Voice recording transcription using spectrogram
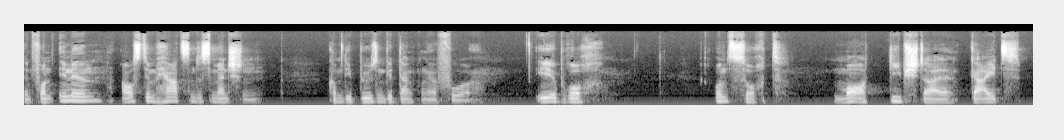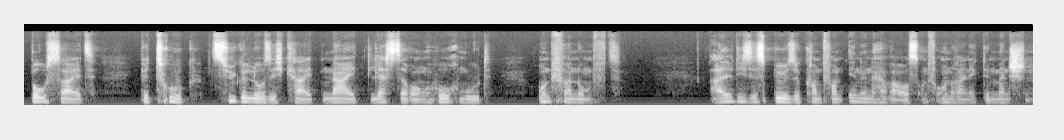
Denn von innen, aus dem Herzen des Menschen, kommen die bösen Gedanken hervor. Ehebruch, Unzucht, Mord, Diebstahl, Geiz, Bosheit, Betrug, Zügellosigkeit, Neid, Lästerung, Hochmut, Unvernunft. All dieses Böse kommt von innen heraus und verunreinigt den Menschen.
